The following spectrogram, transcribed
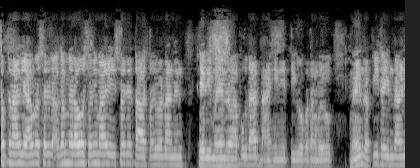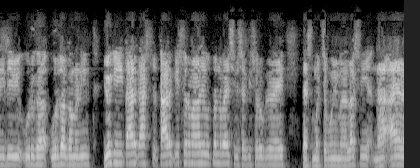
सप्तनागले हाम्रो शरीर अगम्य रहोस् भनी मागे ईश्वरले तास पनि वरदान दिन्। फेरि महेन्द्रमा पुग्दा दाहिने तिग्रो पतन भयो। महेन्द्र पीठ इन्द्राणी देवी ऊर्घ ऊर्ध्वगमनी योगिनी तारकाश तारकेश्वर महादेव उत्पन्न भए शिवशक्ति स्वरूपले रहे त्यस मुख्य भूमिमा लक्ष्मी आएर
